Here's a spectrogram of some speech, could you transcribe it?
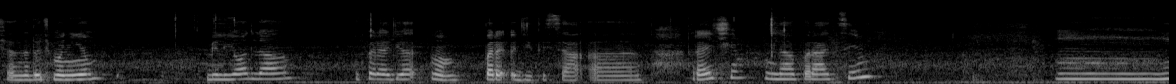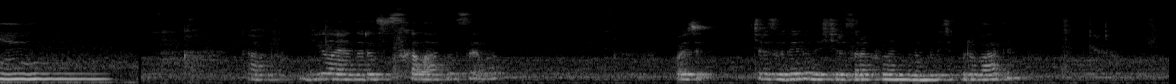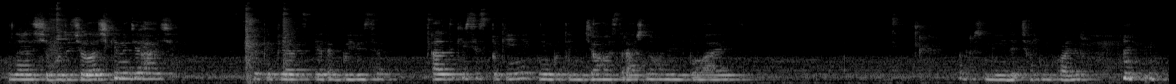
Зараз дадуть мені більйо для переоді... ну, переодітися е, речі для операції. М. Так, діла я зараз халат на себе. Ось через годину, десь через 40 хвилин мене будуть оперувати. Зараз ще буду чолочки надягати. Це капець, я так боюся. Але такі всі спокійні, як нібито нічого страшного не відбувається. Добре, що мені йде чорний колір.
